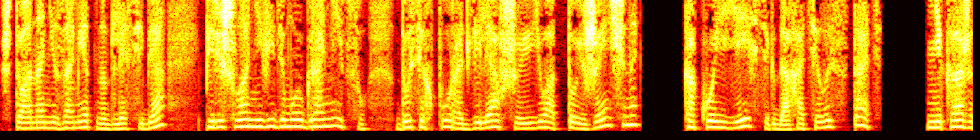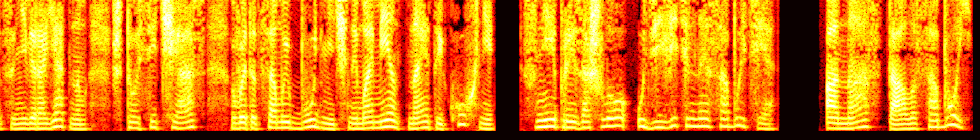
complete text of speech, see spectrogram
что она незаметно для себя перешла невидимую границу, до сих пор отделявшую ее от той женщины, какой ей всегда хотелось стать. Не кажется невероятным, что сейчас, в этот самый будничный момент на этой кухне, с ней произошло удивительное событие. Она стала собой.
